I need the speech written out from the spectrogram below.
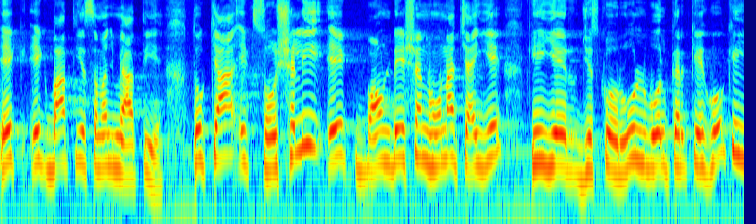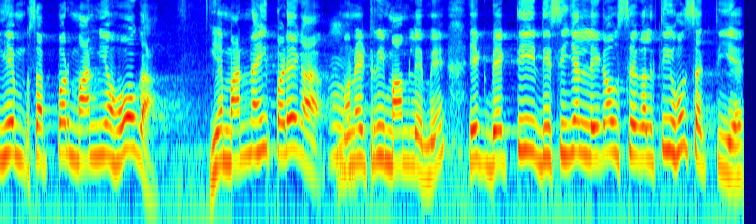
एक एक बात ये समझ में आती है। तो क्या एक सोशली एक बाउंडेशन होना चाहिए कि ये जिसको रूल बोल करके हो कि ये सब पर मान्य होगा? ये मानना ही पड़ेगा मॉनेटरी मामले में। एक व्यक्ति डिसीज़न लेगा उससे गलती हो सकती है।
